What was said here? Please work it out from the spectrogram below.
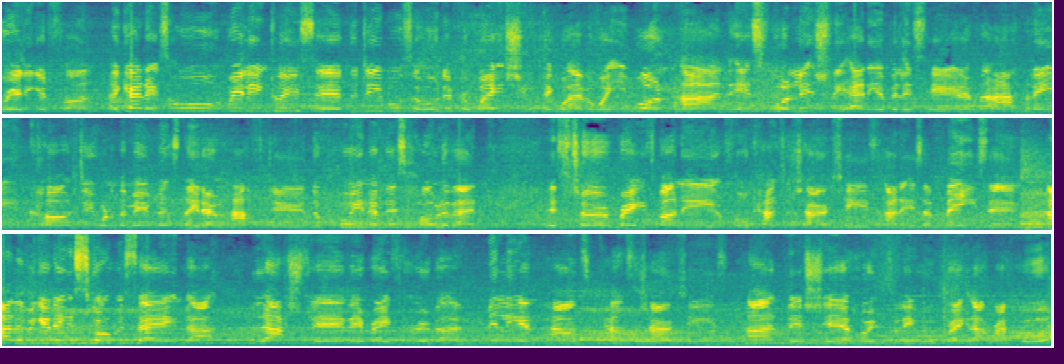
really good fun. Again, it's all really inclusive. The D-balls are all different weights. You can pick whatever weight you want. And it's for literally any ability. And if the athlete can't do one of the movements, they don't have to. The point of this whole event is to raise money for cancer charities and it is amazing. At the beginning Scott was saying that last year they raised over a million pounds for cancer charities and this year hopefully we'll break that record.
